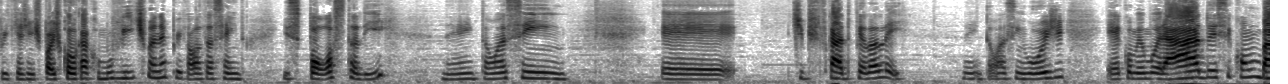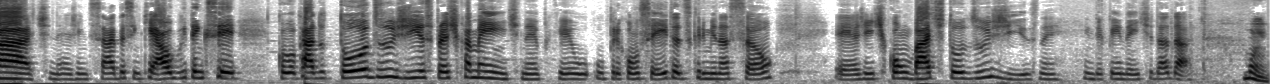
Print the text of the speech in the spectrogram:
porque a gente pode colocar como vítima, né? Porque ela está sendo exposta ali, né? Então, assim, é tipificado pela lei. né? Então, assim, hoje é comemorado esse combate, né? A gente sabe, assim, que é algo que tem que ser colocado todos os dias praticamente, né? Porque o, o preconceito, a discriminação, é, a gente combate todos os dias, né? Independente da data. Bom,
